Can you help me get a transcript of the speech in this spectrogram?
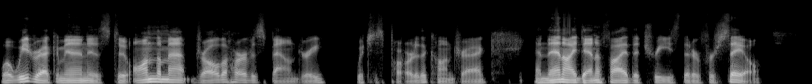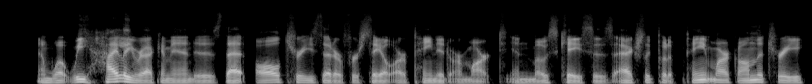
What we'd recommend is to on the map draw the harvest boundary, which is part of the contract, and then identify the trees that are for sale. And what we highly recommend is that all trees that are for sale are painted or marked. In most cases, actually put a paint mark on the tree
